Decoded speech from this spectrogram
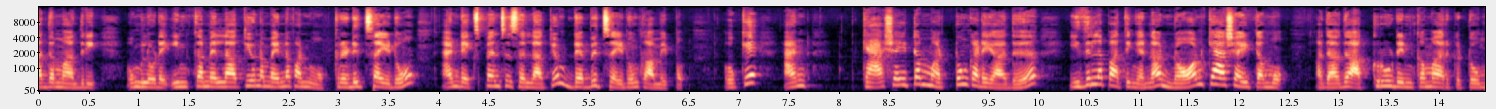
அதை மாதிரி. உங்களோட இன்கம் எல்லாத்தையும் நம்ம என்ன பண்ணுவோம்? கிரெடிட் சைடும் அண்ட் எக்ஸ்பென்சஸ் எல்லாத்தையும் டெபிட் சைடும் காமிப்போம். ஓகே அண்ட் கேஷ் ஐட்டம் மட்டும் கிடையாது. இதில் பார்த்தீங்கன்னா நான் கேஷ் ஐட்டமும் அதாவது அக்ரூட் இன்கமாக இருக்கட்டும்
